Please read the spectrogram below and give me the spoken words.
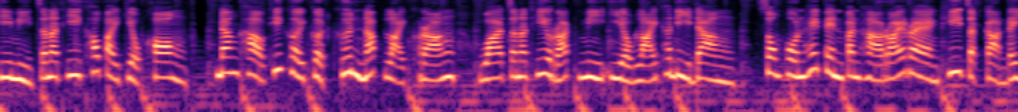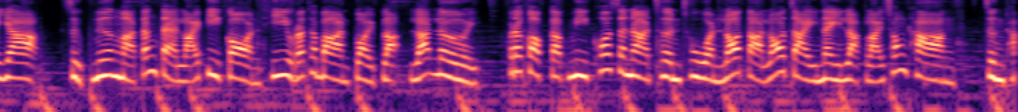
ที่มีเจ้าหน้าที่เข้าไปเกี่ยวข้อง ดังข่าวที่เคยเกิดขึ้นนับหลายครั้ง ว่าเจ้าหน้าที่รัฐมีเอี่ยวหลายคดีดัง ส่งผลให้เป็นปัญหาร้ายแรงที่จัดการได้ยาก สืบเนื่องมาตั้งแต่หลายปีก่อนที่รัฐบาลปล่อยปละละเลย ประกอบกับมีโฆษณาเชิญชวนล่อตาล่อใจในหลากหลายช่องทาง จึงท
